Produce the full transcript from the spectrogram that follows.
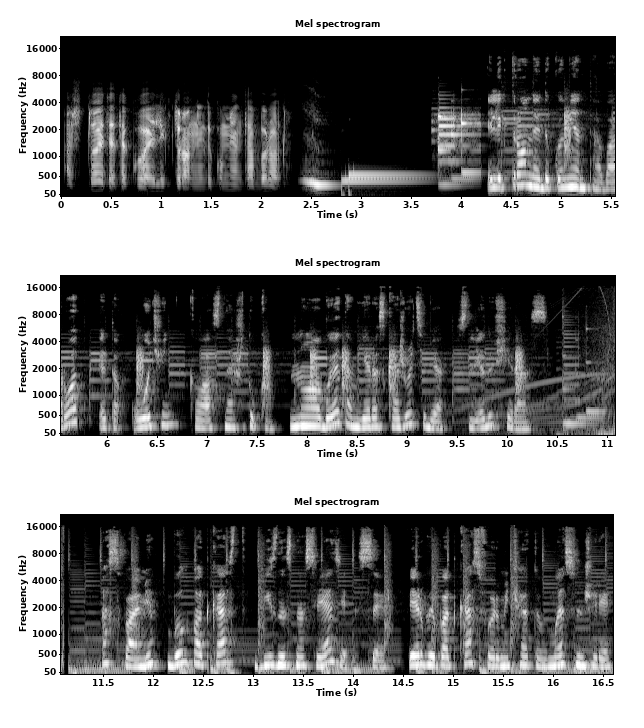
а что это такое электронный документ оборота? Электронный документооборот – это очень классная штука. Но об этом я расскажу тебе в следующий раз. А с вами был подкаст «Бизнес на связи» с первый подкаст в форме чата в мессенджере,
